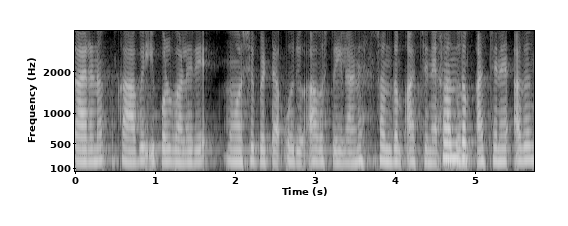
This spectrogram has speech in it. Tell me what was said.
കാരണം കാവ്യ ഇപ്പോൾ വളരെ മോശപ്പെട്ട ഒരു അവസ്ഥയിലാണ്. സ്വന്തം അച്ഛനെ സ്വന്തം അച്ഛനെ അതും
